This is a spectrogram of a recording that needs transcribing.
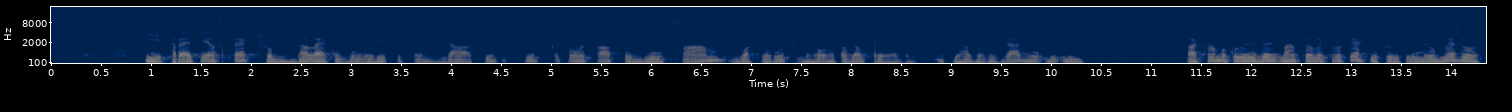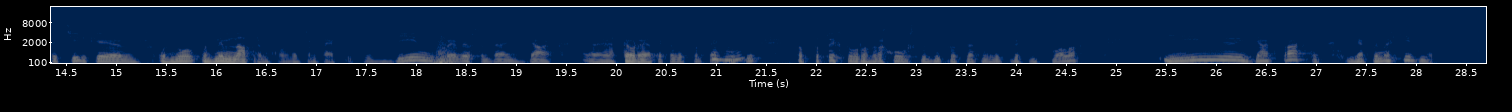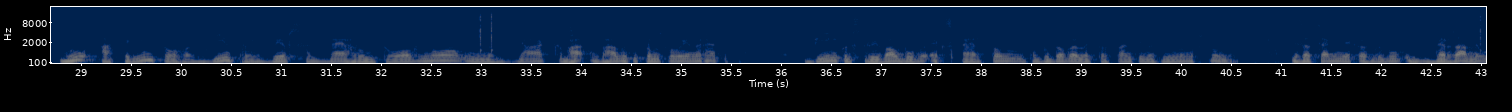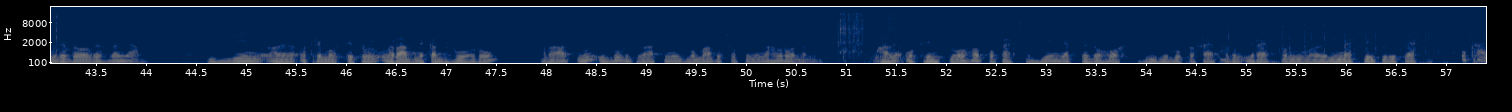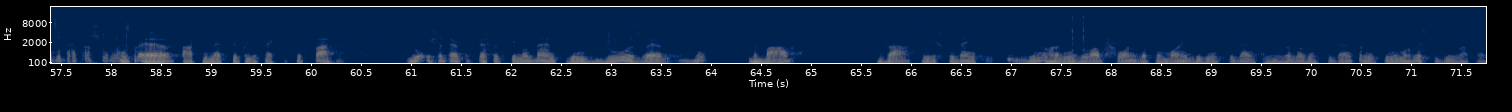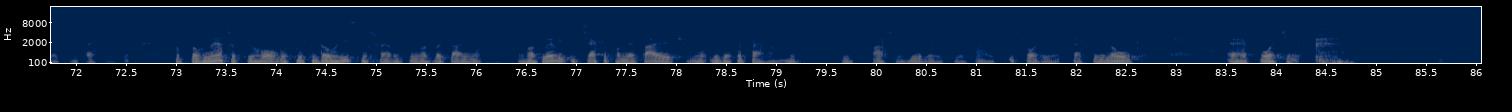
І третій аспект, що далеко було рідкісно для фізиків того часу, він сам власноруч виготовляв прилади, ті газорозрядні і інші. Так само, коли він займався електротехнікою, то він не обмежувався тільки одно, одним напрямком електротехніки. Він проявив себе як е, теоретик електротехніки, тобто той, хто розраховував складні процеси в електричних колах, і як практик, як винахідник. Ну, а крім того, він проявив себе ґрунтовно як в галузі промислової енергетики. Він конструював, був експертом побудови електростанцій на змінному струмі. І за це він якраз здобув державне урядове визнання. Він е, отримав титул радника двору раз, ну і був відзначений двома високими нагородами. Але окрім того, по-перше, він як педагог, він же був професором і ректором е, німецької політехніки. У Празі, перепрошую, У, е, так, німецької політехніки в Праді. Ну і ще треба підкреслити такий момент. Він дуже ну, дбав за своїх студентів. Він організував фонд допомоги бідним студентам, незаможним студентам, які не могли студіювати електротехніку. Тобто внесок його в ту педагогічну сферу то надзвичайно важливий, і чехи пам'ятають ну, і дотепер, ну, ті старші люди, які знають історію чеської науки. Е, Потім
